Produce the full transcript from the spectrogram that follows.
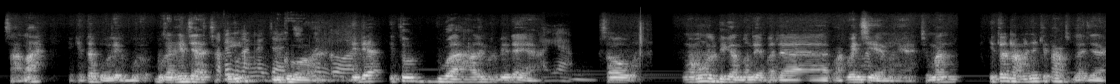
salah ya kita boleh bu- bukan ngejudge Tapi bukan ngejudge, negor. negor. jadi itu dua hal yang berbeda ya Oh, ya. So ngomong lebih gampang daripada lakuin sih emang ya. Cuman itu namanya kita harus belajar.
